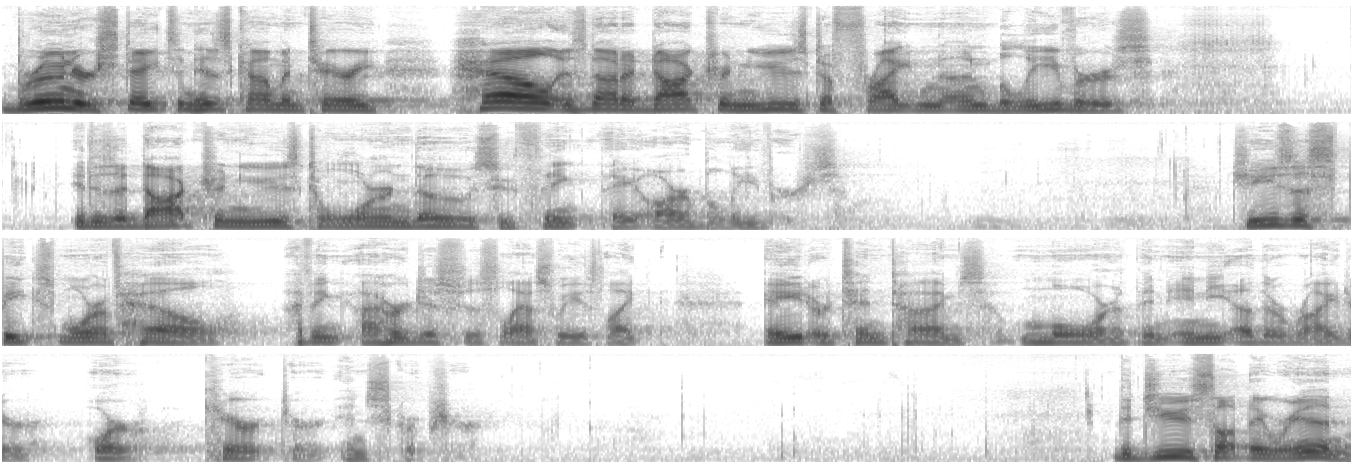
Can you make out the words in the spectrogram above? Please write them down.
Bruner states in his commentary hell is not a doctrine used to frighten unbelievers it is a doctrine used to warn those who think they are believers. Jesus speaks more of hell. I think I heard just this last week, it's like eight or ten times more than any other writer or character in Scripture. The Jews thought they were in,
